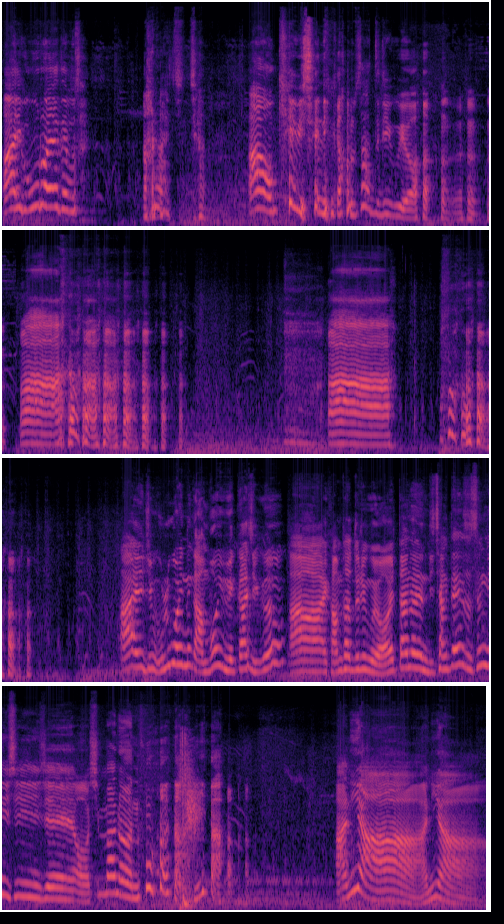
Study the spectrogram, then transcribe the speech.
아 이거 울어야 돼 무슨. 아나 진짜. 아 오케이 비전님. 감사드리고요. 아 아. 아, 지금 울고 있는 거 안 보입니까, 지금? 아, 감사드리고요. 일단은 니창 댄스 승리 시 이제 어, 10만원 후원 아니야. 아니야. 아니야.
